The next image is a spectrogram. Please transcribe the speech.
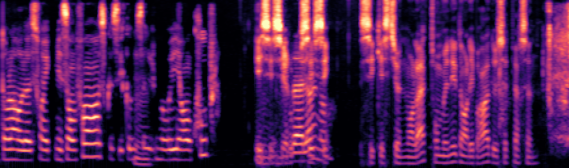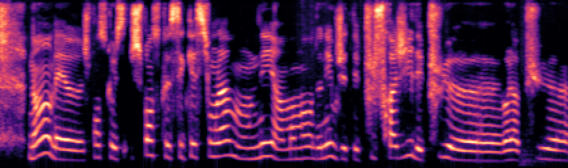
dans la relation avec mes enfants, est-ce que c'est comme ça Mm. que je me voyais en couple? Et c'est ces, Bah là, ces- ces- non. ces questionnements-là t'ont mené dans les bras de cette personne? Non, mais euh, je pense que je pense que ces questions-là m'ont mené à un moment donné où j'étais plus fragile et plus euh, voilà plus euh,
